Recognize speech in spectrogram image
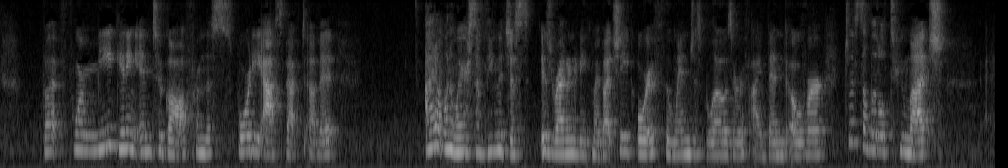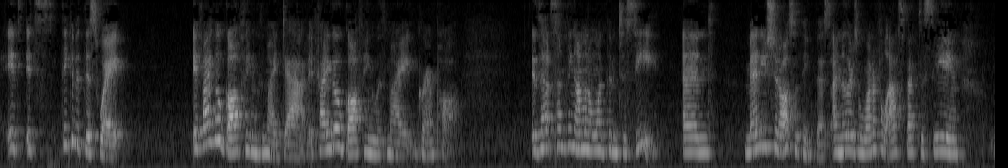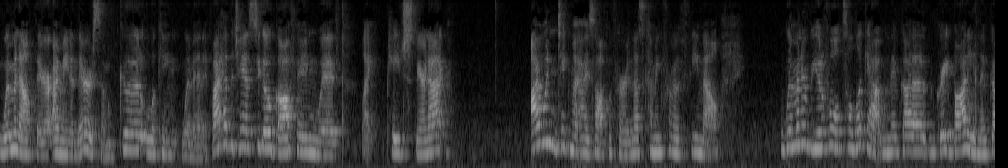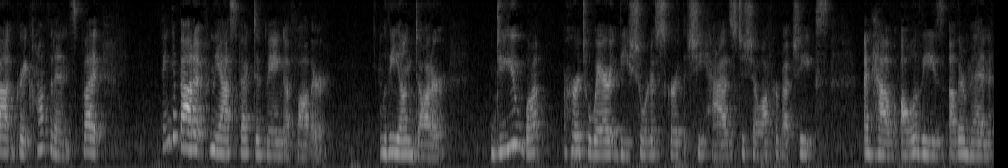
But for me getting into golf from the sporty aspect of it, I don't want to wear something that just is right underneath my butt cheek or if the wind just blows or if I bend over just a little too much. It's it's think of it this way. If I go golfing with my dad, if I go golfing with my grandpa, is that something I'm going to want them to see? And men, you should also think this. I know there's a wonderful aspect to seeing women out there. I mean, and there are some good looking women. If I had the chance to go golfing with like Paige Spiranac, I wouldn't take my eyes off of her, and that's coming from a female. Women are beautiful to look at when they've got a great body and they've got great confidence, but think about it from the aspect of being a father with a young daughter. Do you want her to wear the shortest skirt that she has to show off her butt cheeks? and have all of these other men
